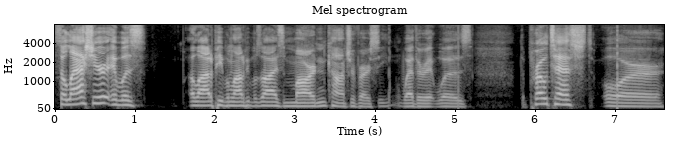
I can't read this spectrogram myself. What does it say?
So last year it was a lot of people, in a lot of people's eyes, Martin controversy, whether it was the protest or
